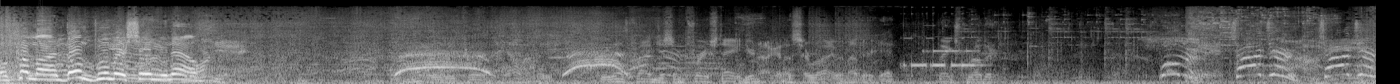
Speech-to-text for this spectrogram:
Oh, come on. Don't boomer shame me now. find you some first aid, you're not gonna survive another hit. Thanks, brother. Boomer! Charger! Charger!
